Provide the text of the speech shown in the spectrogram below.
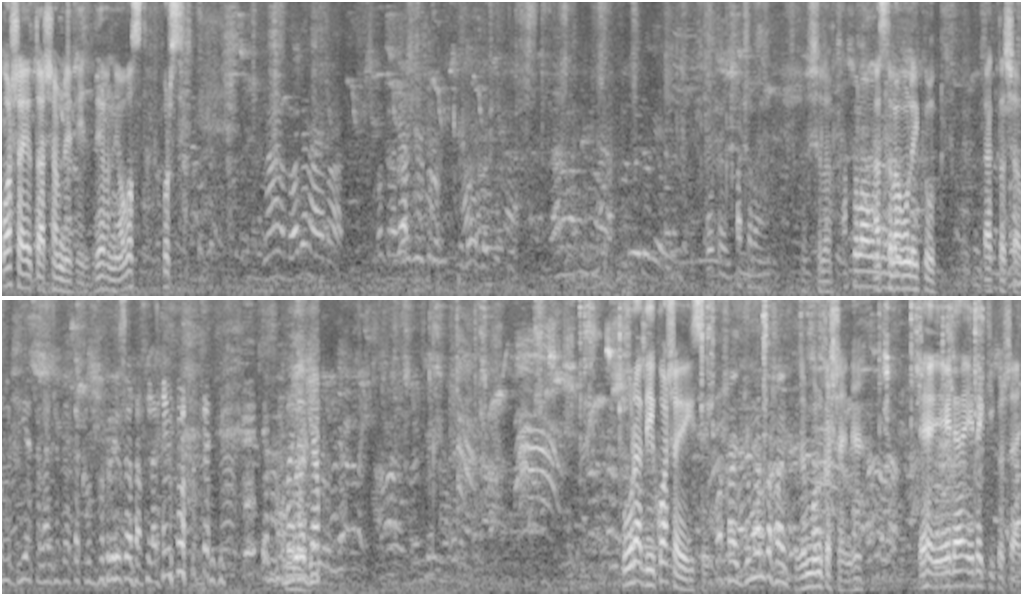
কষায় তার সামনে ফেল দেখুন অবস্থা করছে আসসালাম। আসসালামু আলাইকুম। ডাক্তার সাহেব। পুরা দিয়ে কষা হয়ে গেছে। কষাই জুমন কষাই না? এ- এটা এটা কি কষাই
